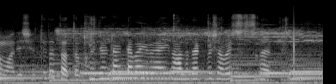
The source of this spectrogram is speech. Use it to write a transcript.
তোমাদের সাথে। তো ততক্ষণ জন্য টাটা বাই বাই ভালো থাকবে সবাই, সুস্থ থাকবে।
